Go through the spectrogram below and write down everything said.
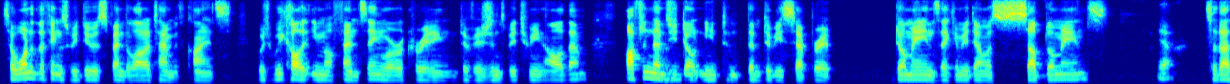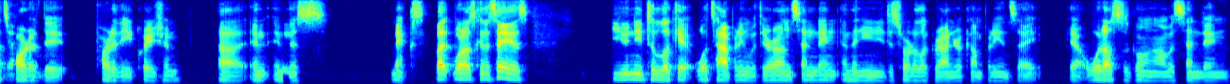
So one of the things we do is spend a lot of time with clients, which we call it email fencing, where we're creating divisions between all of them. Oftentimes Mhm. you don't need to, them to be separate domains; they can be done with subdomains. Yeah. So that's Yeah. part of the part of the equation uh, in in this mix. But what I was going to say is, you need to look at what's happening with your own sending, and then you need to sort of look around your company and say, yeah, what else is going on with sending?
